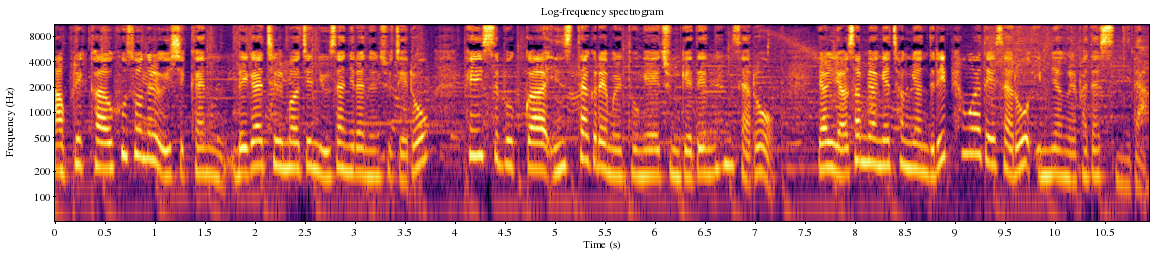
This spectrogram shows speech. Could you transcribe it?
아프리카 후손을 의식한 내가 짊어진 유산이라는 주제로 페이스북과 인스타그램을 통해 중계된 행사로 16명의 청년들이 평화대사로 임명을 받았습니다.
